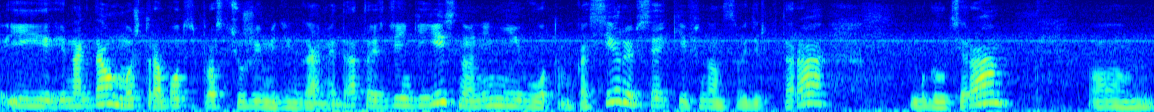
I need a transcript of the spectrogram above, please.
и иногда он может работать просто чужими деньгами, да, то есть деньги есть, но они не его, там, кассиры всякие, финансовые директора, бухгалтера, эм.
